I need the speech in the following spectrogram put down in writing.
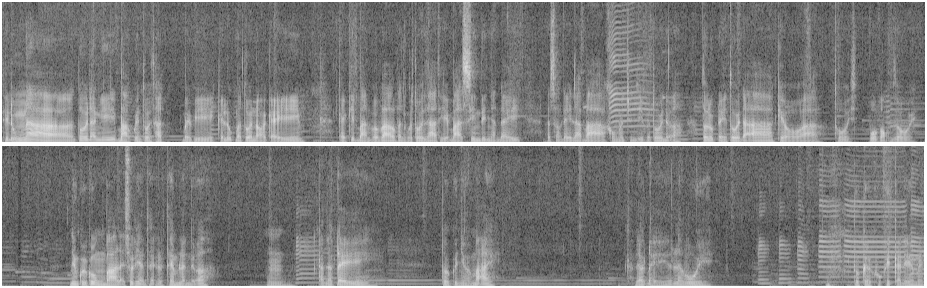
Thì đúng là tôi đã nghĩ bà quên tôi thật. Bởi vì cái lúc mà tôi nói cái cái kịch bản vớ va vớ vẩn của tôi ra thì bà xin tin nhắn đấy. Và sau đấy là bà không nói chuyện gì với tôi nữa. Tôi lúc đấy tôi đã kiểu à, thôi vô vọng rồi. Nhưng cuối cùng bà lại xuất hiện thêm, thêm lần nữa. Ừ, cảm giác đấy tôi cứ nhớ mãi. Cảm giác đấy rất là vui. Ừ, tôi cười khúc khích cả đêm ấy.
